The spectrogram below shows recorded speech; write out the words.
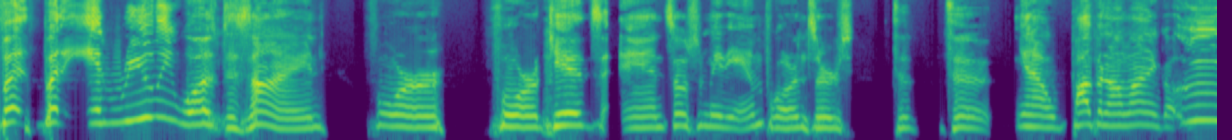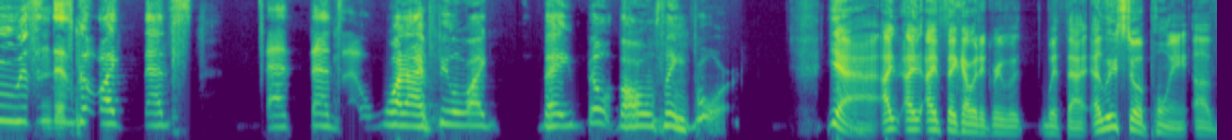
but but it really was designed for for kids and social media influencers to to you know pop it online and go, ooh, isn't this good? Like that's that that's what I feel like they built the whole thing for. Yeah, I, I I think I would agree with with that at least to a point of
